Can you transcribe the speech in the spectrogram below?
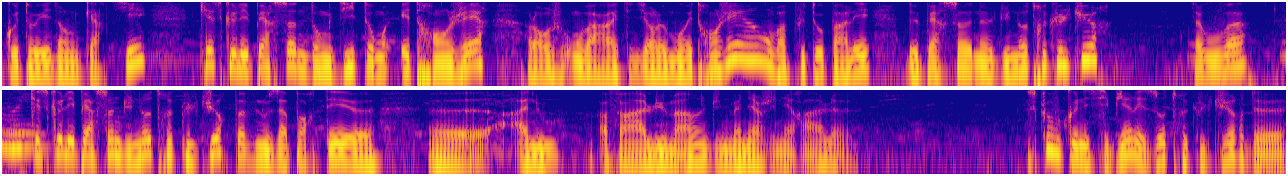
côtoyer dans le quartier. Qu'est-ce que les personnes donc dites ont étrangères? Alors on va arrêter de dire le mot étranger, hein, on va plutôt parler de personnes d'une autre culture. Ça vous va? Oui. Qu'est-ce que les personnes d'une autre culture peuvent nous apporter à nous, enfin à l'humain d'une manière générale Est-ce que vous connaissez bien les autres cultures de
